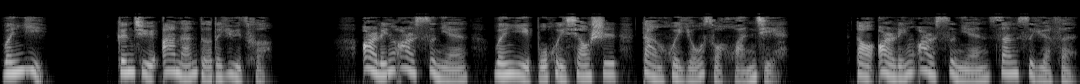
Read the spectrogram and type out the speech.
瘟疫。根据阿南德的预测，二零二四年瘟疫不会消失，但会有所缓解。到二零二四年三四月份。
